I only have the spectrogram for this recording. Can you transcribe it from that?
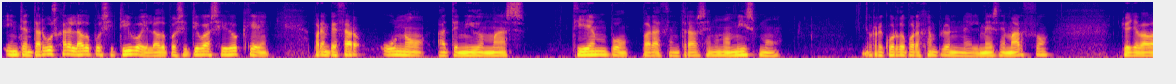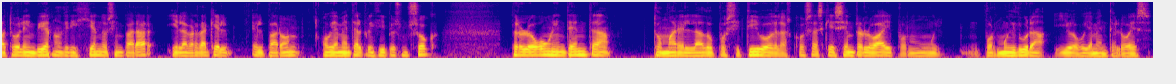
intentar buscar el lado positivo y el lado positivo ha sido que, para empezar, uno ha tenido más tiempo para centrarse en uno mismo. Yo recuerdo, por ejemplo, en el mes de marzo, yo llevaba todo el invierno dirigiendo sin parar y la verdad que el, parón, obviamente al principio es un shock, pero luego uno intenta tomar el lado positivo de las cosas, que siempre lo hay, por muy, por muy dura, y obviamente lo es.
